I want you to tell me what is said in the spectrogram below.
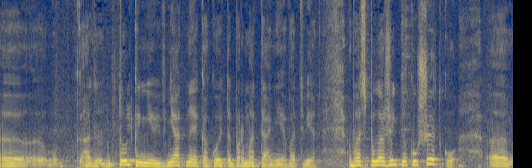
Э, а только невнятное какое-то бормотание в ответ. Вас положить на кушетку э,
